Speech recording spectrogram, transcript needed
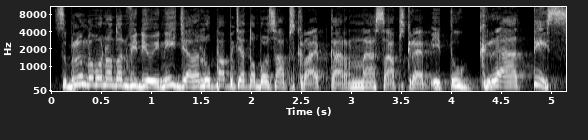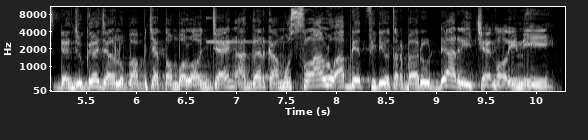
Sebelum kamu nonton video ini, jangan lupa pencet tombol subscribe karena subscribe itu gratis. Dan juga jangan lupa pencet tombol lonceng agar kamu selalu update video terbaru dari channel ini.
